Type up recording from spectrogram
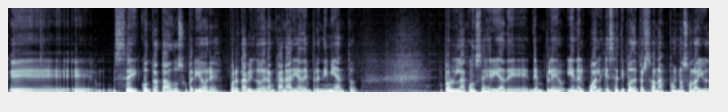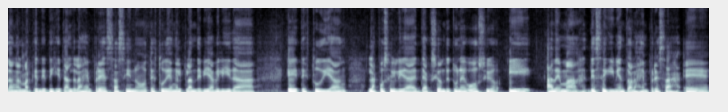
eh, eh, seis contratados superiores por el Cabildo de Gran Canaria de emprendimiento por la Consejería de, Empleo y en el cual ese tipo de personas pues no solo ayudan al marketing digital de las empresas, sino te estudian el plan de viabilidad, eh, te estudian las posibilidades de acción de tu negocio y además de seguimiento a las empresas eh,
